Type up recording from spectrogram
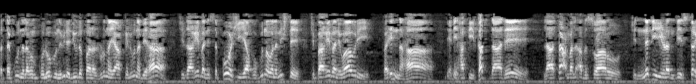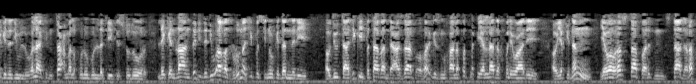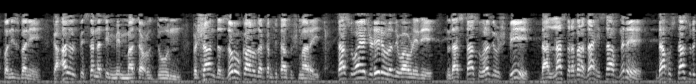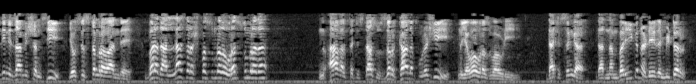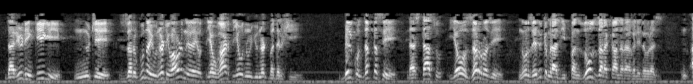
فتكون لهم قلوب نبی له دیو لپاره زړونه یعقلون بها چې داغه باندې سپوشي یا غوګونه ولا نشته چې پاغه باندې واوري فانها یعنی حقیقت دا ده لا تعمل ابصار چې ندی ړندې سترګې د دیولو ولکن تعمل قلوب التي في الصدور لیکن لاند دي د دیو اغه زړونه چې په سینو کې دن ندي او دیو تعالی کې پتا باندې عذاب او هرگز مخالفت نه کوي الله د خپل وعده او یقینا یو ورځ تا پر استاد رب په نسبت کألف سنة مما تعدون په شان د زرو کالو د کم چې تاسو شمارئ تاسو وایئ چې ډېرې ورځې واوړې دي نو دا تاسو ورځې او شپې د الله سره بره دا حساب نه دی دا خو تاسو د دې نظام شمسی یو سیستم روان دی بره د الله سره شپه څومره ده ورځ څومره ده نو هغه ته چې تاسو زر کاله پوره شي نو یو ورځ واوړي دا چې څنګه دا نمبر یې کنه ډېر د میټر دا ریډینګ کیږي نو چې زرګونه یونټ واوړ نه یو غاړ ته یو یونټ بدل شي بالکل دقه سي دا ستاسو یو زر روزي نور زینو کوم راځي 50 زره کال راغلي د ورځ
